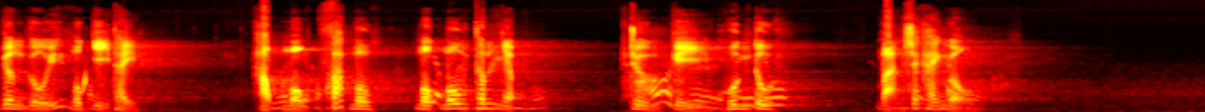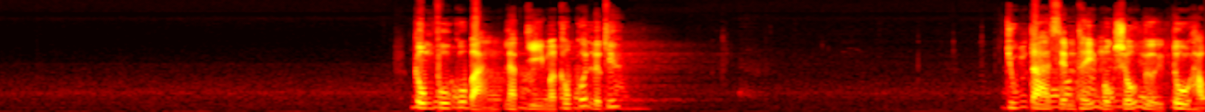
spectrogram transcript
Gần gũi một vị thầy, học một pháp môn, một môn thâm nhập, trường kỳ huân tu bạn sẽ khai ngộ. Công phu của bạn làm gì mà không có lực chứ? Chúng ta xem thấy một số người tu học,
